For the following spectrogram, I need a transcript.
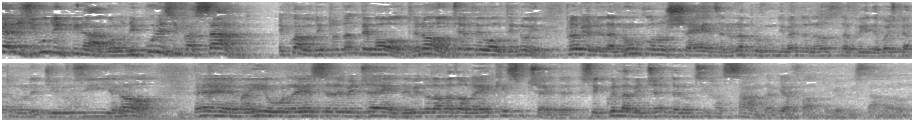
ha ricevuto il miracolo neppure si fa santo. E qua l'ho detto tante volte, no? Certe volte noi, proprio nella non conoscenza, nell'approfondimento della nostra fede, poi scattano le gelosie, no? Eh, ma io vorrei essere veggente, vedo la Madonna, e che succede? Se quella veggente non si fa santa, che ha fatto che qui sta la Madonna?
